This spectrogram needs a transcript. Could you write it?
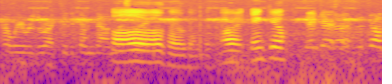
how we were directed to come down. This Oh, okay, okay, okay. All right, thank you. Take care. That's the drop.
